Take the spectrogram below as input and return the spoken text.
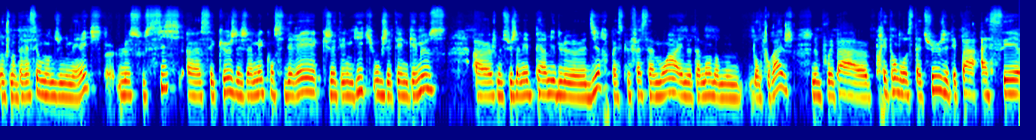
donc je m'intéressais au monde du numérique. Le souci, c'est que j'ai jamais considéré que j'étais une geek ou que j'étais une gameuse. Je me suis jamais permis de le dire parce que face à moi et notamment dans mon entourage, je ne pouvais pas prétendre au statut. J'étais pas assez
